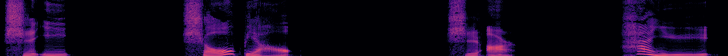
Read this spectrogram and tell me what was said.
十一、手表；十二、汉语；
